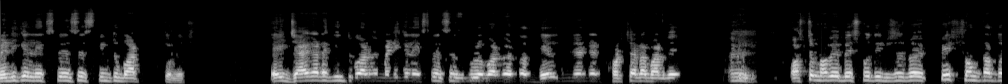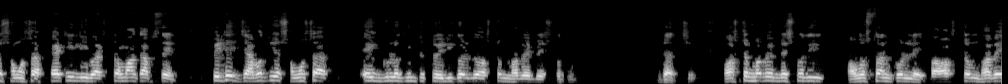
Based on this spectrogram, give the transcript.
মেডিকেল এক্সপেন্সেস কিন্তু বাড়তে চলেছে। এই জায়গাটা কিন্তু বাড়বে মেডিকেল এক্সপেন্সেসগুলো বাড়বে, অর্থাৎ হেলথ রিলেটেড খরচাটা বাড়বে। অষ্টমভাবে বৃহস্পতি, বিশেষভাবে পেট সংক্রান্ত সমস্যা ফ্যাটি লিভার স্টমাক আপসেট পেটের যাবতীয় সমস্যা, এইগুলো কিন্তু তৈরি করবে অষ্টমভাবে বৃহস্পতি যাচ্ছে। অষ্টমভাবে বৃহস্পতি অবস্থান করলে বা অষ্টমভাবে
